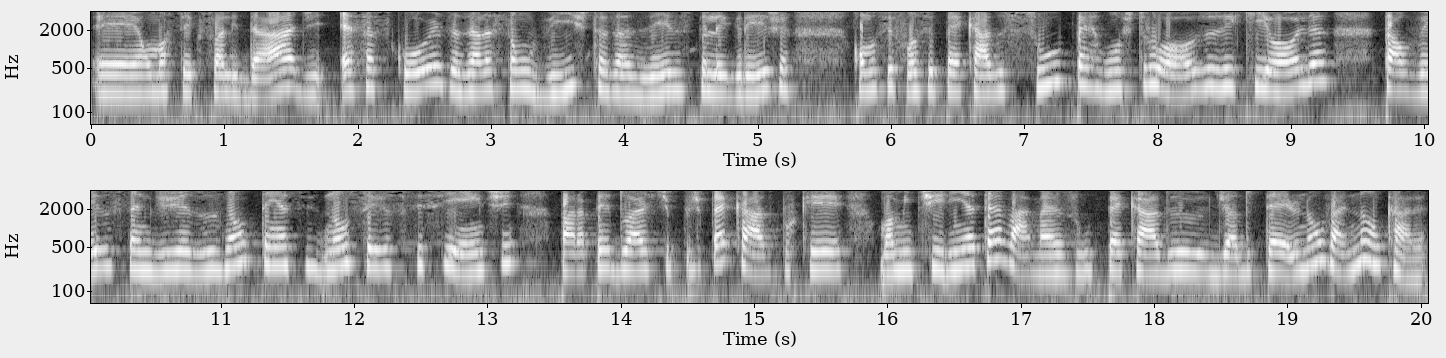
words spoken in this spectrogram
é, homossexualidade, essas coisas elas são vistas às vezes pela igreja como se fossem pecados super monstruosos e que olha talvez o sangue de Jesus não tenha não seja suficiente para perdoar esse tipo de pecado, porque uma mentirinha até vai, mas o pecado de adultério não vai. Não, cara.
